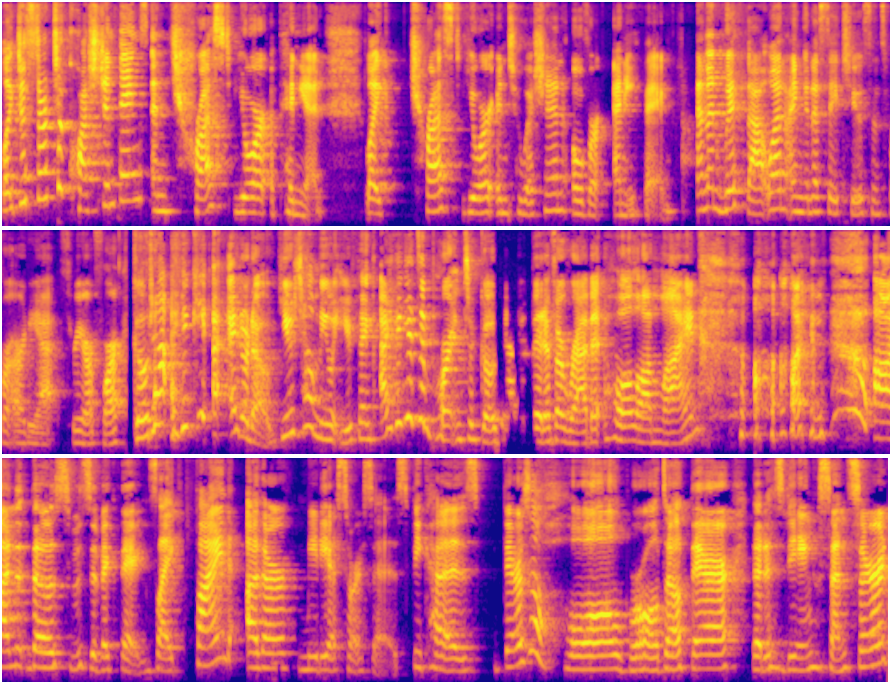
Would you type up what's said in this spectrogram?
Like just start to question things and trust your opinion. Like trust your intuition over anything. And then with that one, I'm going to say too, since we're already at three or four, go down. I think, I don't know. You tell me what you think. I think it's important to go down a bit of a rabbit hole online on, on those specific things. Like find other media sources because there's a whole world out there that is being censored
